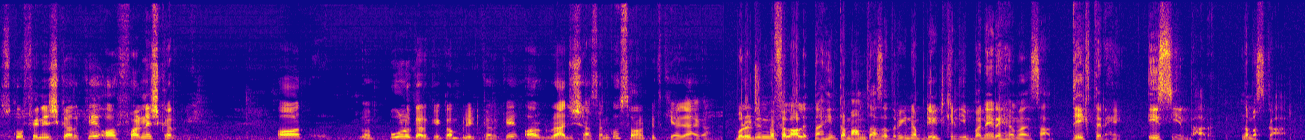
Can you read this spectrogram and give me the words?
उसको फिनिश करके और फर्निश करके और पूर्ण करके, कंप्लीट करके और राज्य शासन को समर्पित किया जाएगा। बुलेटिन में फ़िलहाल इतना ही। तमाम ताज़ा तरीन अपडेट के लिए बने रहे हमारे साथ। देखते रहें एसीएन भारत। नमस्कार।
